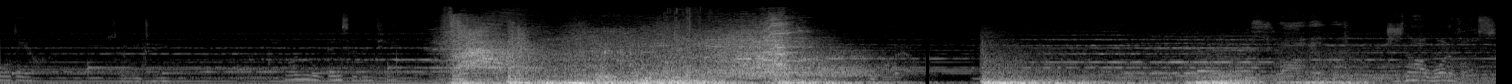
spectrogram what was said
How old are you? 17. How long have you been 17? A while. What's wrong, Edward? She's not one of us.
